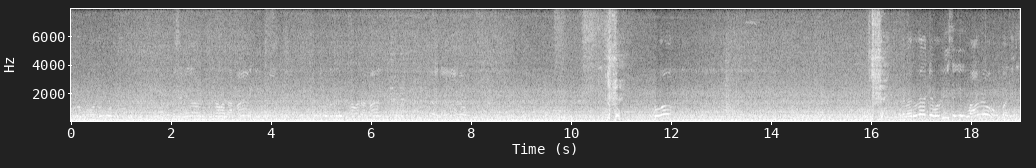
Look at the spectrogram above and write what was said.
por uno, a lo que se me daba, empujaba la máquina, a lo mejor se le empujaba la máquina, Luis é igual o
